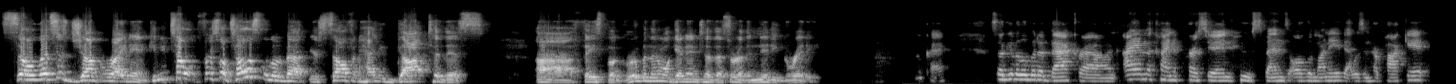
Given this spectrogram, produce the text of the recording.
So let's just jump right in. Can you tell, first of all, tell us a little bit about yourself and how you got to this uh, Facebook group, and then we'll get into the sort of the nitty gritty. Okay. So I'll give a little bit of background. I am the kind of person who spends all the money that was in her pocket,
